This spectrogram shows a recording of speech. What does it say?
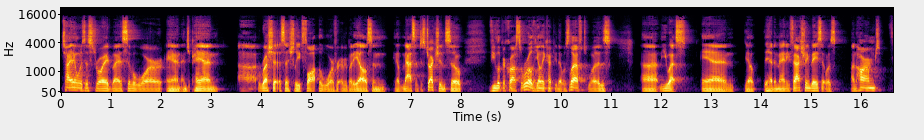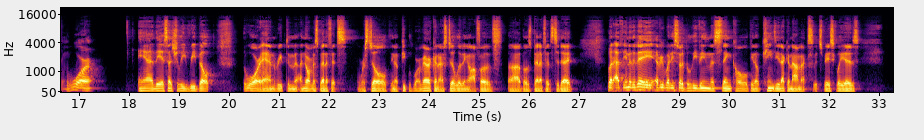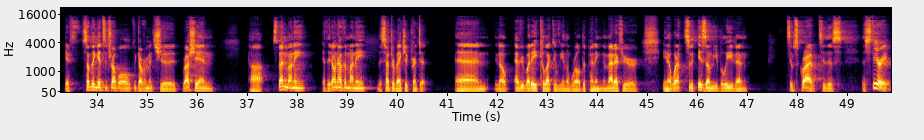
China was destroyed by a civil war and, and Japan, uh, Russia essentially fought the war for everybody else and, you know, massive destruction. So if you look across the world, the only country that was left was, uh, the US and, you know, they had a manufacturing base that was unharmed from the war and they essentially rebuilt the war and reaped enormous benefits. And We're still, you know, people who are American are still living off of uh, those benefits today. But at the end of the day, everybody's sort of believing this thing called, you know, Keynesian economics, which basically is if something gets in trouble, the government should rush in, uh, spend money. If they don't have the money, the central bank should print it. And, you know, everybody collectively in the world, depending, no matter if you're, you know, what sort of ism you believe in, subscribe to this, this theory.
